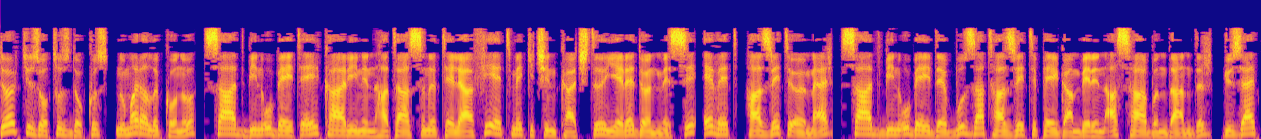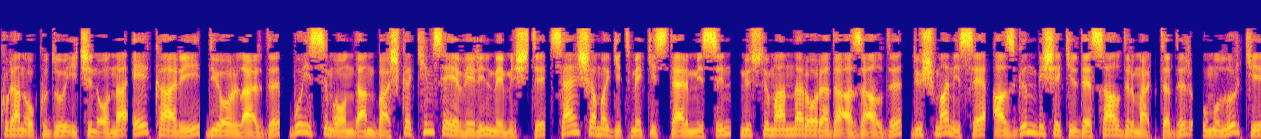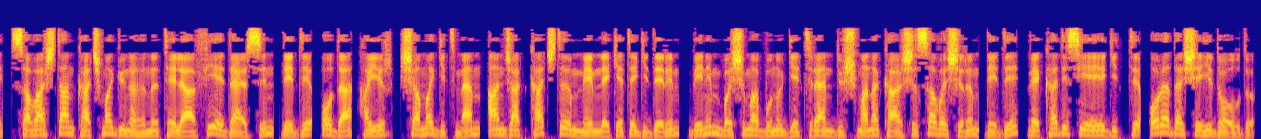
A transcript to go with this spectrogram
439, numaralı konu, Saad bin Ubeyd el-Kari'nin hatasını telafi etmek için kaçtığı yere dönmesi, evet, Hazreti Ömer, Saad bin Ubeyd'e bu zat Hazreti Peygamber'in ashabındandır, güzel Kur'an okuduğu için ona, el-Kari, diyorlardı, bu isim ondan başka kimseye verilmemişti, sen Şam'a gitmek ister misin, Müslümanlar orada azaldı, düşman ise, azgın bir şekilde saldırmaktadır, umulur ki, savaştan kaçma günahını telafi edersin, dedi, o da, hayır, Şam'a gitmem, gitmem, ancak kaçtığım memlekete giderim, benim başıma bunu getiren düşmana karşı savaşırım, dedi, ve Kadisiye'ye gitti, orada şehit oldu.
